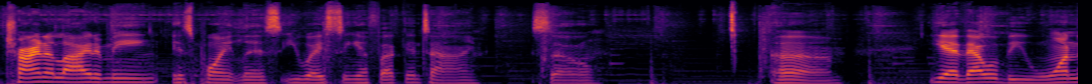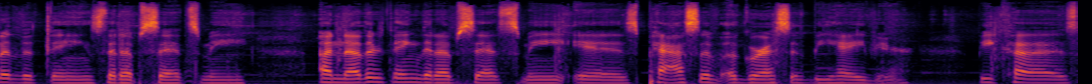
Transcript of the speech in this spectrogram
trying to lie to me is pointless. You wasting your fucking time. So um yeah, that would be one of the things that upsets me. Another thing that upsets me is passive aggressive behavior because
